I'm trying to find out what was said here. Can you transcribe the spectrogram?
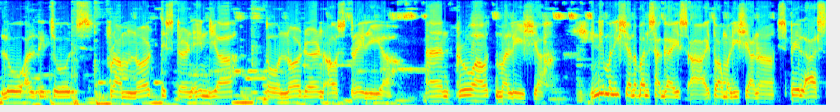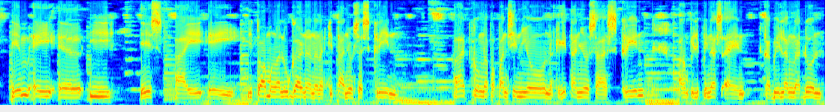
low altitudes from northeastern India to northern Australia and throughout Malaysia. Hindi Malaysia na bansa guys, ah, ito ang Malaysia na spell as E M-A-L-E-S-I-A. Ito ang mga lugar na nakita nyo sa screen. At kung napapansin nyo, nakikita nyo sa screen, ang Pilipinas ay kabilang na doon.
